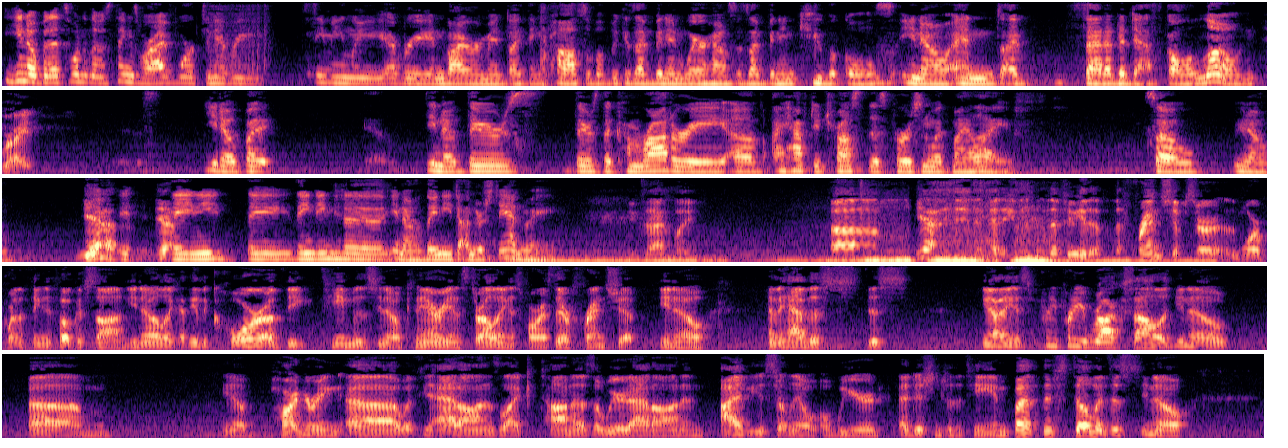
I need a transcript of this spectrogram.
you know, but that's one of those things where I've worked in every seemingly every environment I think possible because I've been in warehouses, I've been in cubicles, you know, and I've sat at a desk all alone. Right. You know, but you know, there's there's the camaraderie of I have to trust this person with my life. So, you know, yeah, it, yeah. they need they they need to, you know, they need to understand me. Exactly. Um, yeah, the, the, the, the, friendships are the more important thing to focus on. You know, like I think the core of the team is you know Canary and Starling as far as their friendship. You know, and they have this this you know I think it's pretty pretty rock solid. You know, um, you know partnering uh, with the add-ons like Katana is a weird add-on and Ivy is certainly a, a weird addition to the team. But there's still this you know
